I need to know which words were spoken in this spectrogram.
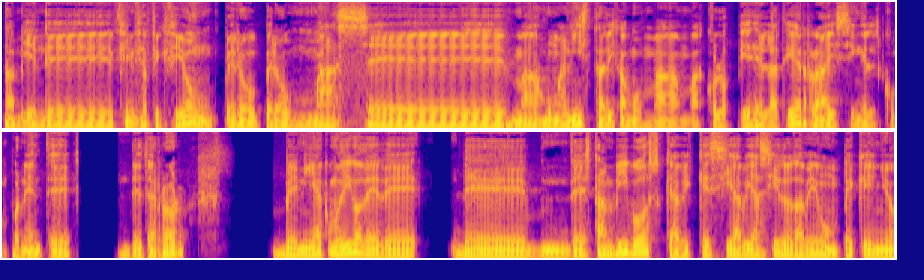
también de ciencia ficción, pero, pero más, eh, más humanista, digamos, más, más con los pies en la tierra y sin el componente de terror, venía, como digo, de, de, de, de Están Vivos, que, que sí había sido también un pequeño,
